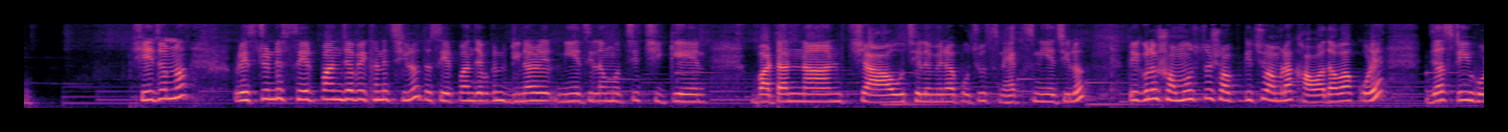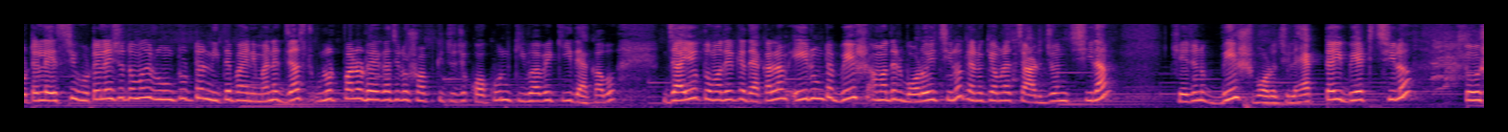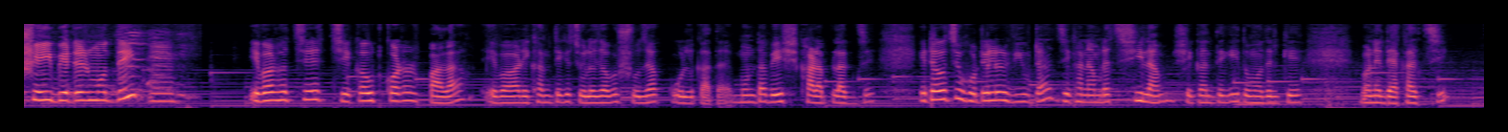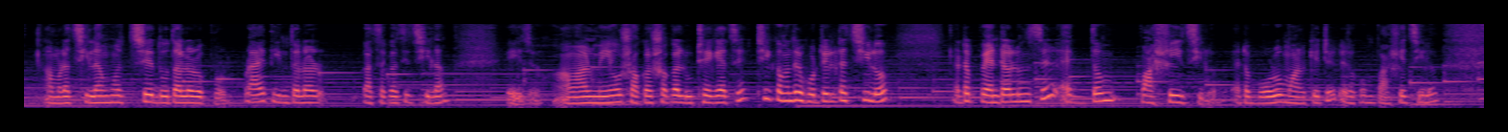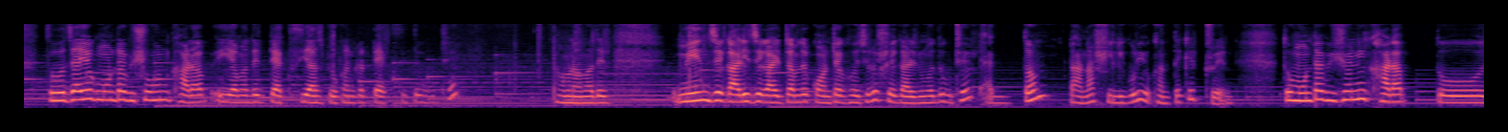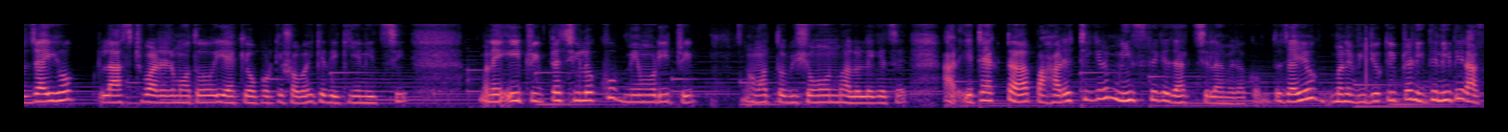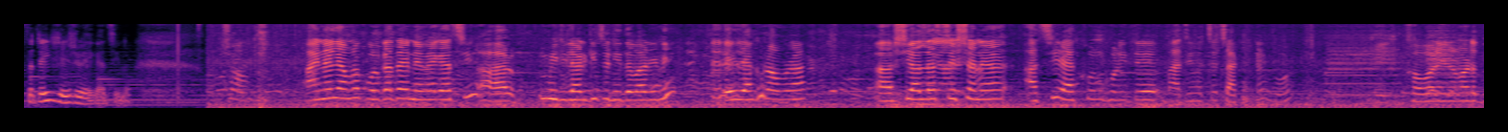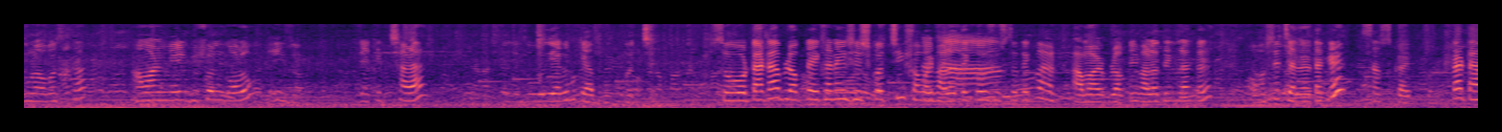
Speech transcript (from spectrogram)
সেই জন্য রেস্টুরেন্টের শের পাঞ্জাব এখানে ছিল, তো শের পাঞ্জাব এখানে ডিনারে নিয়েছিলাম হচ্ছে চিকেন বাটার নান চাউ ছেলেমেয়েরা প্রচুর স্ন্যাক্স নিয়েছিল। তো এগুলো সমস্ত সব কিছু আমরা খাওয়া দাওয়া করে জাস্ট এই হোটেলে এসেছি। হোটেলে এসে তোমাদের রুম ট্যুরটা নিতে পারিনি মানে জাস্ট উলট পালট হয়ে গেছিল সব কিছু যে কখন, কীভাবে, কি দেখাবো। যাই হোক, তোমাদেরকে দেখালাম। এই রুমটা বেশ আমাদের বড়ই ছিল, কেন কি আমরা চারজন ছিলাম। সেই জন্য বেশ বড় ছিল, একটাই বেড ছিল। তো সেই বেডের মধ্যেই এবার হচ্ছে চেক আউট করার পালা। এবার এখান থেকে চলে যাব সোজা কলকাতায়। মনটা বেশ খারাপ লাগছে। এটা হচ্ছে হোটেলের ভিউটা যেখানে আমরা ছিলাম। সেখান থেকেই তোমাদেরকে মানে দেখাচ্ছি। আমরা ছিলাম হচ্ছে দোতলার ওপর। প্রায় তিনতলার কাছাকাছি ছিলাম। এই যে, আমার মেয়েও সকাল সকাল উঠে গেছে। ঠিক আমাদের হোটেলটা ছিল একটা প্যান্টালুন্সের একদম পাশেই ছিল। একটা বড় মার্কেটের এরকম পাশে ছিল। তো যাই হোক, মনটা ভীষণ খারাপ। এই আমাদের ট্যাক্সি আসবে, ওখানকার ট্যাক্সিতে উঠে। আমরা আমাদের মেন যে গাড়ি, যে গাড়িটা আমাদের কন্ট্যাক্ট হয়েছিল, সেই গাড়ির মধ্যে উঠে একদম টানা শিলিগুড়ি ওখান থেকে ট্রেন তো মনটা ভীষণই খারাপ। তো যাই হোক লাস্টবারের মতো এই একে অপরকে সবাইকে দেখিয়ে নিচ্ছি। মানে এই ট্রিপটা ছিল খুব মেমোরি ট্রিপ আমার তো ভীষণ ভালো লেগেছে। আর এটা একটা পাহাড়ের ঠিক এরকম নিচ থেকে যাচ্ছিলাম এরকম। তো যাই হোক মানে ভিডিও ক্লিপটা নিতে নিতে রাস্তাটাই শেষ হয়ে গেছিল। ফাইনালি আমরা কলকাতায় নেমে গেছি আর মিডিল আর কিছু নিতে পারিনি। এই এখন আমরা শিয়ালদা স্টেশনে আছি। এখন ঘড়িতে বাজে হচ্ছে চারটে ভোর। এই খাবার এরকম একটা দুরবস্থা। আমার মেয়ের ভীষণ গরম, এই জ্যাকেট ছাড়া। এখন ক্যাব বুক করছি। সো টাটা, ব্লগটা এখানেই শেষ করছি। সবাই ভালো থেকো, সুস্থ থেকো, আর আমার ব্লগটি ভালো থাকলে অবশ্যই চ্যানেলটাকে সাবস্ক্রাইব করো। টাটা।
